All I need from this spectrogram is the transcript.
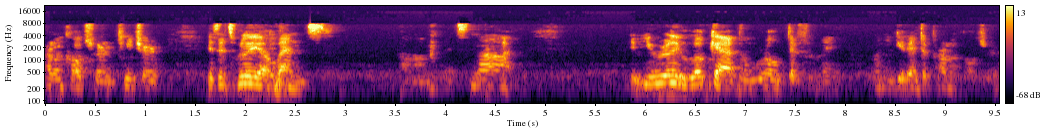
permaculture teacher, is it's really a lens. Um, it's not, you really look at the world differently when you get into permaculture.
